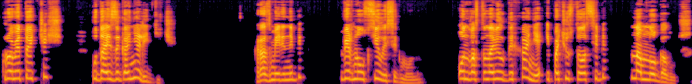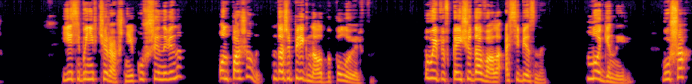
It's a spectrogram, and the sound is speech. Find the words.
кроме той чащи, куда и загоняли дичь. Размеренный бег вернул силы Сигмону. Он восстановил дыхание и почувствовал себя намного лучше. Если бы не вчерашние кувшины вина, он, пожалуй, даже перегнал бы полуэльфа. Выпивка еще давала о себе знать. Ноги ныли, в ушах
